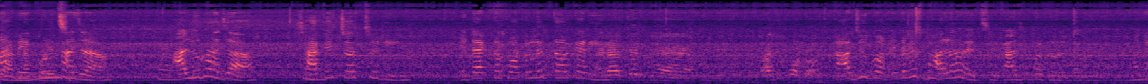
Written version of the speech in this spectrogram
রান্না করেছে। ভাজা আলু ভাজা শাকের চচ্চড়ি। এটা একটা পটলের তরকারি। কাজু পটল। এটা বেশ ভালো হয়েছে কাজু পটল এটা মানে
